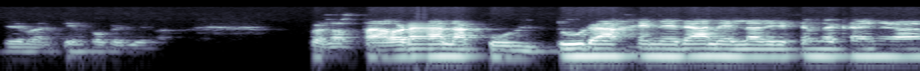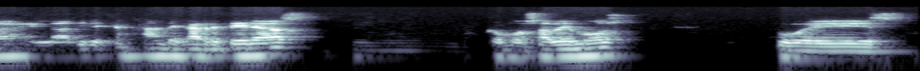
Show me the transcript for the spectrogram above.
lleva el tiempo que lleva. Pues hasta ahora la cultura general en la dirección de, en la dirección general de carreteras, como sabemos, pues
